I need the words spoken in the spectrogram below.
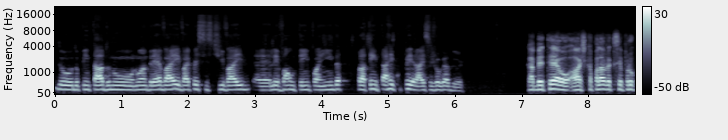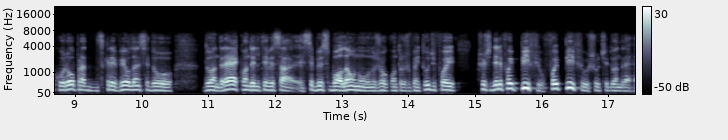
do, do, pintado no, no André vai, vai persistir, vai é, levar um tempo ainda para tentar recuperar esse jogador. Gabetel, acho que a palavra que você procurou para descrever o lance do, do André, quando ele teve essa, recebeu esse bolão no, no jogo contra o Juventude, foi o chute dele foi pífio, foi pífio o chute do André,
